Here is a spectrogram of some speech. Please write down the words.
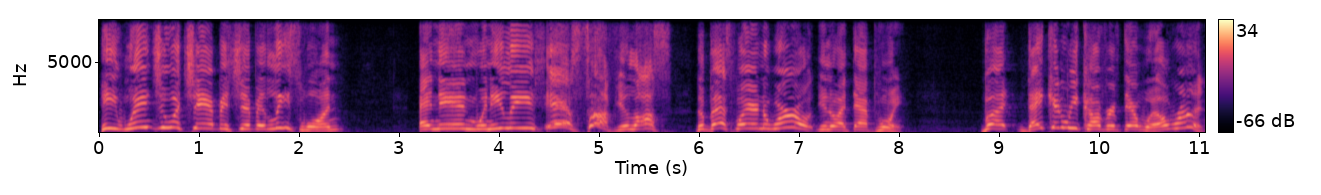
He wins you a championship, at least one, and then when he leaves, yeah, it's tough. You lost the best player in the world, you know, at that point. But they can recover if they're well run.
